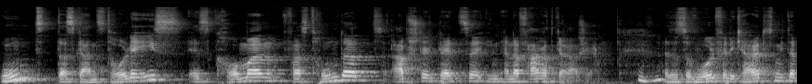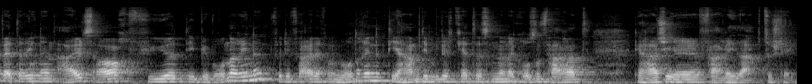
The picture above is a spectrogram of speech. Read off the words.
Und das ganz Tolle ist, es kommen fast 100 Abstellplätze in einer Fahrradgarage. Mhm. Also sowohl für die Caritas-Mitarbeiterinnen als auch für die Bewohnerinnen, für die Fahrradbewohnerinnen, die haben die Möglichkeit, das in einer großen Fahrradgarage ihre Fahrräder abzustellen.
